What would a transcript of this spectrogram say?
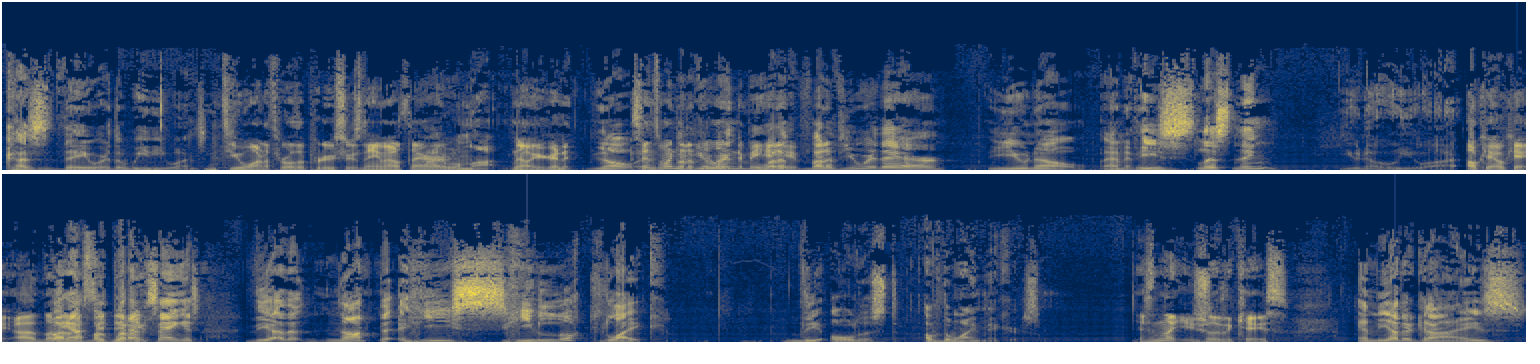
because they were the weedy ones. Do you want to throw the producer's name out there? I or- will not. No, you're gonna. No. Since when did if you were- learn to but if- behave? But if, you were there, you know. And if he's listening, you know who you are. okay, okay. Uh, let But, me ask. but did- what did I'm saying is the other, not that he he looked like the oldest of the winemakers. isn't that usually the case? And the other guys,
